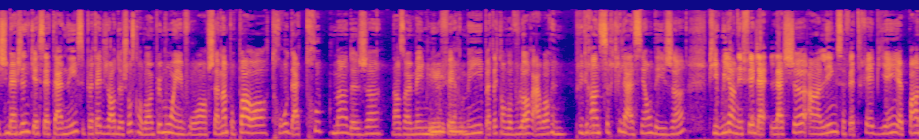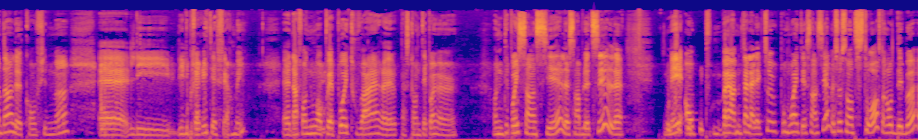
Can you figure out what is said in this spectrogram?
J'imagine que cette année, c'est peut-être le genre de choses qu'on va un peu moins voir, justement pour pas avoir trop d'attroupement de gens dans un même lieu mm-hmm. fermé. Peut-être qu'on va vouloir avoir une plus grande circulation des gens. Puis oui, en effet, l'achat en ligne se fait très bien. Pendant le confinement, les les, librairies étaient fermées. Euh, dans le fond, nous, on ne pouvait pas être ouverts euh, parce qu'on n'était pas on n'était pas essentiel, semble-t-il. Mais on, ben, en même temps, la lecture, pour moi, est essentielle, mais ça, c'est une autre histoire, c'est un autre débat.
